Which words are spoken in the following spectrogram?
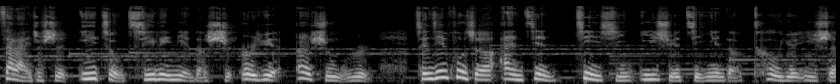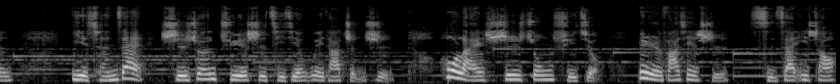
再来就是一九七零年的十二月二十五日，曾经负责案件进行医学检验的特约医生，也曾在石砖绝食期间为他诊治，后来失踪许久，被人发现时死在一艘。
